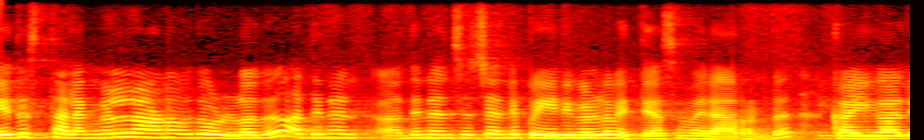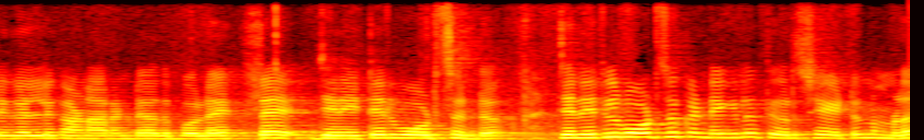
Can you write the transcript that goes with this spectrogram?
ഏത് സ്ഥലങ്ങളിലാണോ ഇതുള്ളത് അതിന് അതിനനുസരിച്ച് അതിന്റെ പേരുകളിൽ വ്യത്യാസം വരാറുണ്ട്. കൈകാലുകളിൽ കാണാറുണ്ട്. അതുപോലെ ജനേറ്റൽ വോർഡ്സ് ഉണ്ട്. ജനേറ്റൽ വോർഡ്സ് ഒക്കെ ഉണ്ടെങ്കിൽ തീർച്ചയായിട്ടും നമ്മൾ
